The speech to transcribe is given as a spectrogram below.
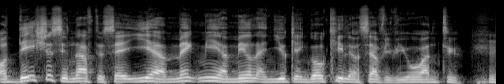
audacious enough to say, Yeah, make me a meal and you can go kill yourself if you want to. Hmm.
